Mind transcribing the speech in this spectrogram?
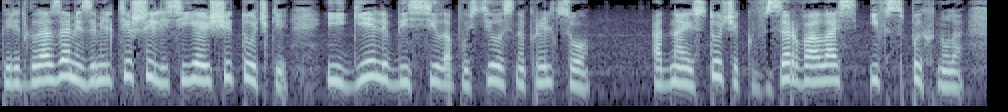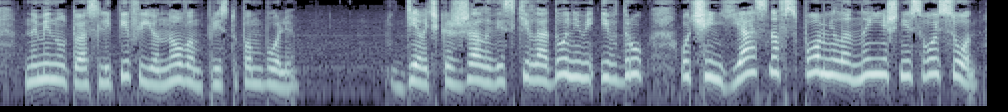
Перед глазами замельтешили сияющие точки, и Геля без сил опустилась на крыльцо. Одна из точек взорвалась и вспыхнула, на минуту ослепив ее новым приступом боли. Девочка сжала виски ладонями и вдруг очень ясно вспомнила нынешний свой сон —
